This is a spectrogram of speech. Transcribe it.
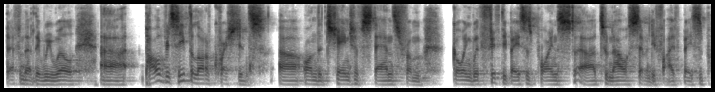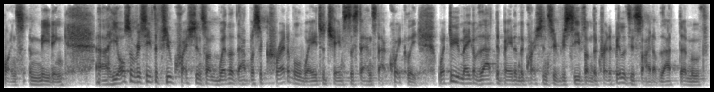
Definitely, we will. Uh, Powell received a lot of questions uh, on the change of stance from going with 50 basis points uh, to now 75 basis points a meeting. Uh, he also received a few questions on whether that was a credible way to change the stance that quickly. What do you make of that debate and the questions you've received on the credibility side of that uh, move?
